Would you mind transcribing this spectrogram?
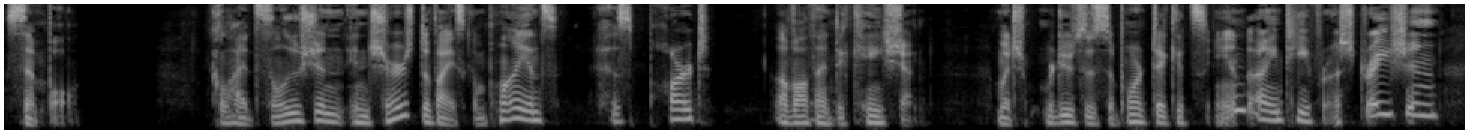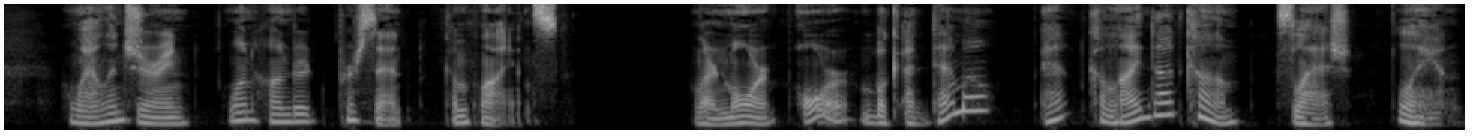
simple. Kolide's solution ensures device compliance as part of authentication, which reduces support tickets and IT frustration while ensuring 100% compliance. Learn more or book a demo at kolide.com slash LAN.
